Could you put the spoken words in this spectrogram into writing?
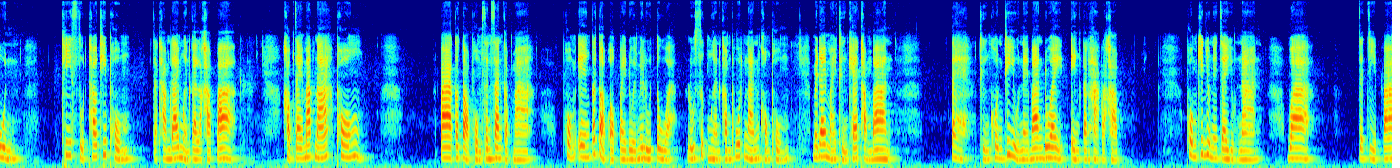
อุ่น ที่สุดเท่าที่ผมจะทำได้เหมือนกันล่ะครับป้า ขอบใจมากนะ พง ป้าก็ตอบผมสั้นๆกลับมา ผมเองก็ตอบออกไปโดยไม่รู้ตัว รู้สึกเหมือนคำพูดนั้นของผม ไม่ได้หมายถึงแค่ทำบ้าน แต่ถึงคนที่อยู่ในบ้านด้วยเองต่างหากล่ะครับ ผมคิดอยู่ในใจอยู่นาน ว่า จะจีบป้า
